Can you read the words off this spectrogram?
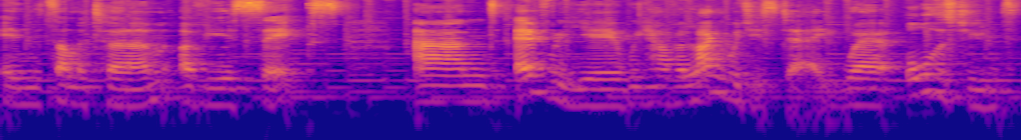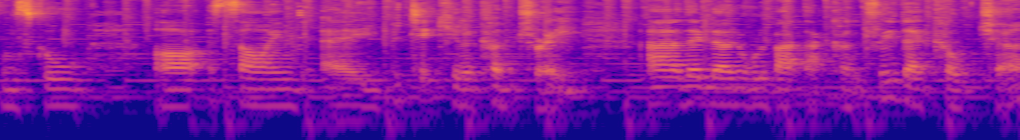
in the summer term of Year 6 and every year we have a Languages Day where all the students in the school are assigned a particular country. Uh, they learn all about that country, their culture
